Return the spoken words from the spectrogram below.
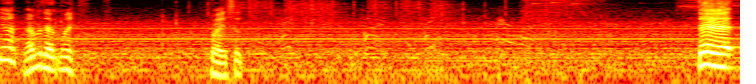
Yeah, evidently. Wait, is it... Did it!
